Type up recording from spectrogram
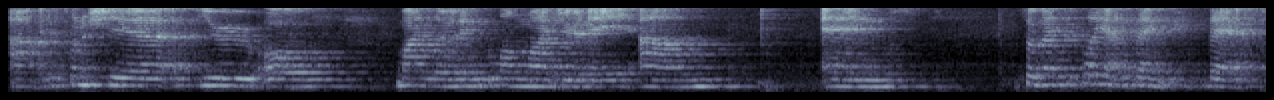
Uh, I just want to share a few of my learnings along my journey. Um, and so basically, I think that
